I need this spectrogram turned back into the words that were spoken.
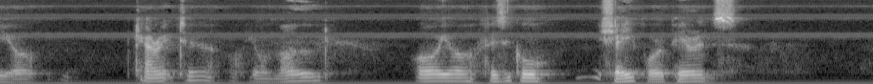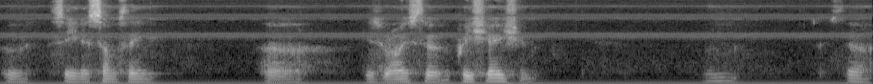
Your character, or your mode, or your physical shape or appearance, seen as something uh, gives rise to appreciation. Mm. Uh,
